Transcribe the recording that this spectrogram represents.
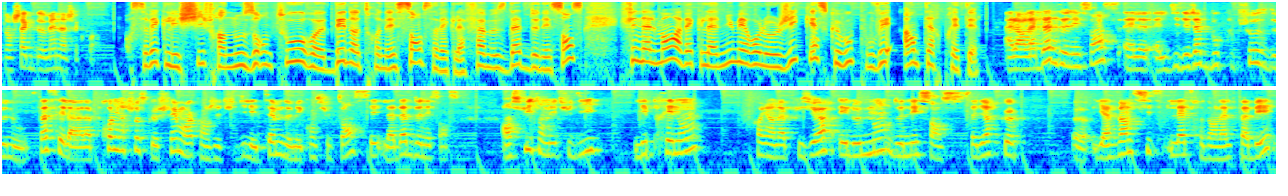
dans chaque domaine à chaque fois. C'est vrai que les chiffres hein, nous entourent euh, dès notre naissance avec la fameuse date de naissance. Finalement, avec la numérologie, qu'est-ce que vous pouvez interpréter? Alors la date de naissance, elle, dit déjà beaucoup de choses de nous. Ça c'est la, première chose que je fais moi quand j'étudie les thèmes de mes consultants, c'est la date de naissance. Ensuite on étudie les prénoms quand il y en a plusieurs et le nom de naissance. C'est-à-dire que euh, il y a 26 lettres dans l'alphabet,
